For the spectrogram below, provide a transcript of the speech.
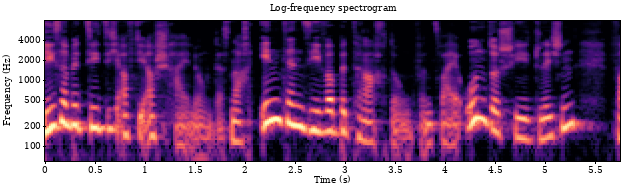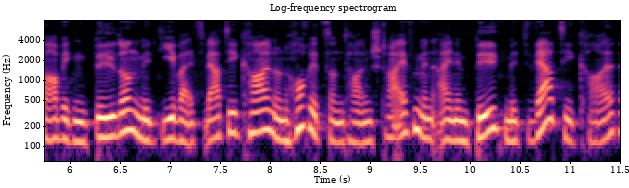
Dieser bezieht sich auf die Erscheinung, dass nach intensiver Betrachtung von zwei unterschiedlichen farbigen Bildern mit jeweils vertikalen und horizontalen Streifen in einem Bild mit vertikal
